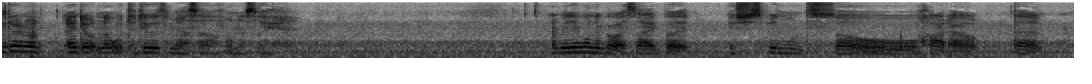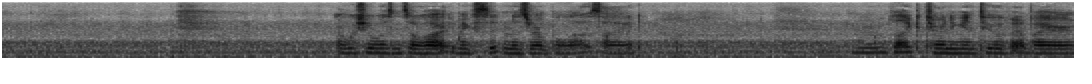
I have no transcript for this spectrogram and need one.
I don't know I don't know what to do with myself, honestly. I really want to go outside, but it's just been so hot out that I wish it wasn't so hot. It makes it miserable outside. I'm like turning into a vampire.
